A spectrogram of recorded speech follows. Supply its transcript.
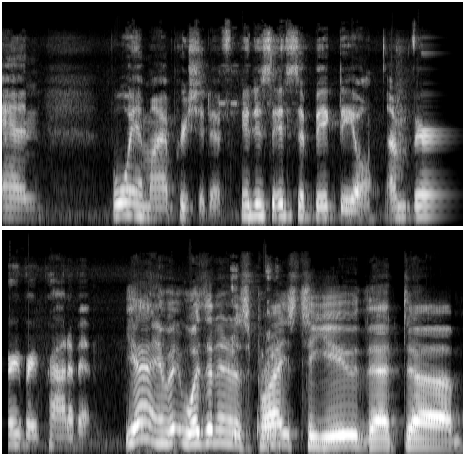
and boy, am I appreciative. It is it's a big deal. I'm very very very proud of it. Yeah, and wasn't it a surprise to you that um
